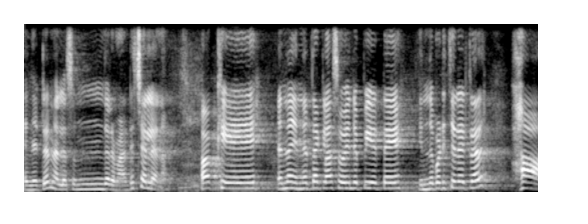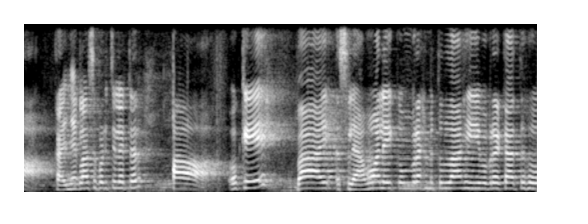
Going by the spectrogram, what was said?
എന്നിട്ട് നല്ല സുന്ദരമായിട്ട് ചെല്ലണം. ഓക്കെ എന്നാൽ ഇന്നത്തെ ക്ലാസ് വൈൻഡപ്പ് ചെയ്യട്ടെ? ഇന്ന് പഠിച്ച ലെറ്റർ ഹാ. കഴിഞ്ഞ ക്ലാസ് പഠിച്ച ലെറ്റർ ആ ഓക്കെ ബായ് അസ്സാം വലൈക്കും വരഹമത്തല്ലാഹി വബർക്കാത്തുഹു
